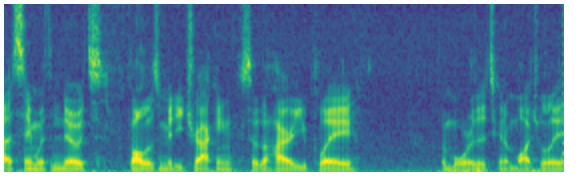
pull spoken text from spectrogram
Uh, same with notes, follows MIDI tracking, so the higher you play, the more that it's going to modulate.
